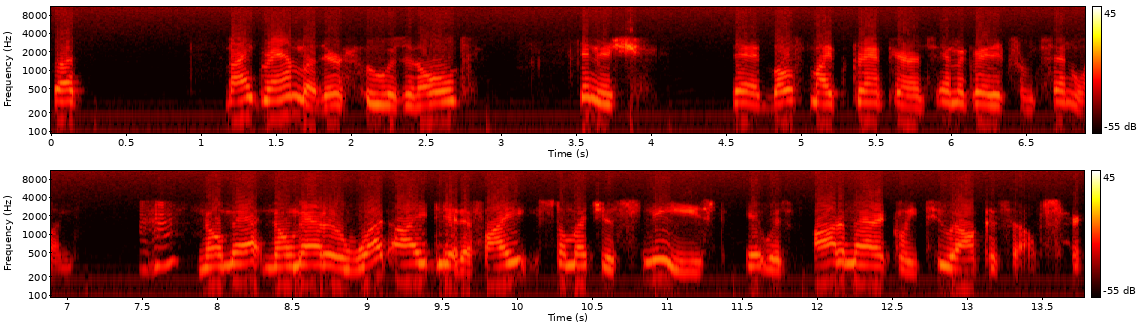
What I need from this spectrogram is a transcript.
But my grandmother, who was an old Finnish, they, both my grandparents immigrated from Finland. Mhm. No, ma- no matter what I did, if I so much as sneezed, it was automatically two Alka-Seltzer.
